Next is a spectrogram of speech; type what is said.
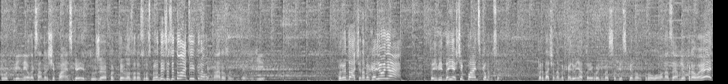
Тут вільний Олександр Щепанський. Дуже ефективно зараз розпорядився ситуацію кров. На результативні дії. Передача на Михалюня. Той віддає Щепанському. Передача на Михалюня. Той грудьми собі скинув Крулова на землю. Кравець.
